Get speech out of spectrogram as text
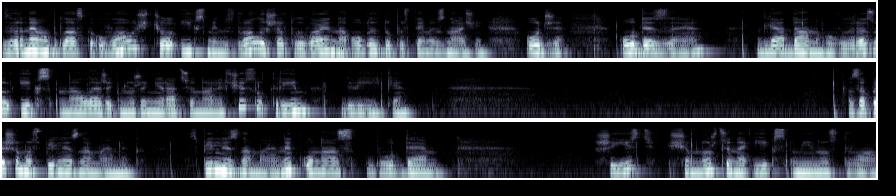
Звернемо, будь ласка, увагу, що х мінус 2 лише впливає на область допустимих значень. Отже, ОДЗ для даного виразу х належить множині раціональних чисел, крім двійки. Запишемо спільний знаменник. Спільний знаменник у нас буде 6, що множиться на х мінус 2.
